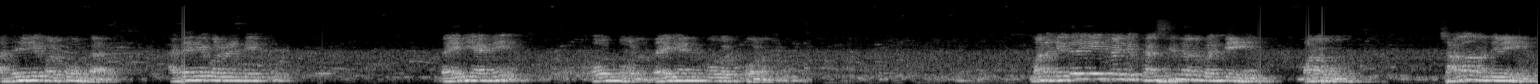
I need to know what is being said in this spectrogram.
అధైర్యపడుతూ ఉంటారు. అధైర్యపడడం అంటే ధైర్యాన్ని కోల్పోవడం ధైర్యాన్ని పోగొట్టుకోవడం. మనకు ఎదురయ్యేటువంటి పరిస్థితులను బట్టి మనం చాలా మందిని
